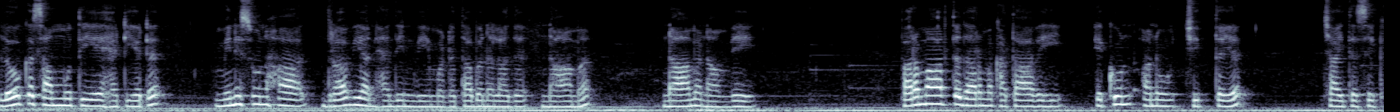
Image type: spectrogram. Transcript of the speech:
ලෝක සම්මුතියේ හැටියට මිනිසුන් හා ද්‍රව්‍යයන් හැඳින්වීමට තබන ලද නාම නාම නම් වේ. පරමාර්ථ ධර්ම කතාවෙහි එකුන් අනු චිත්තය චෛතසික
